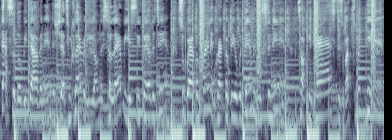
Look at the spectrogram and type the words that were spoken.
That's so they'll be diving in to shed some clarity on this hilariously failed attempt. So grab a friend and crack a beer with them and listen in. The talking cast is about to begin.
